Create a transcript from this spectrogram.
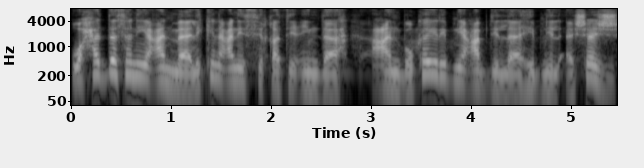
وحدثني عن مالك عن الثقة عنده عن بكير بن عبد الله بن الأشج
